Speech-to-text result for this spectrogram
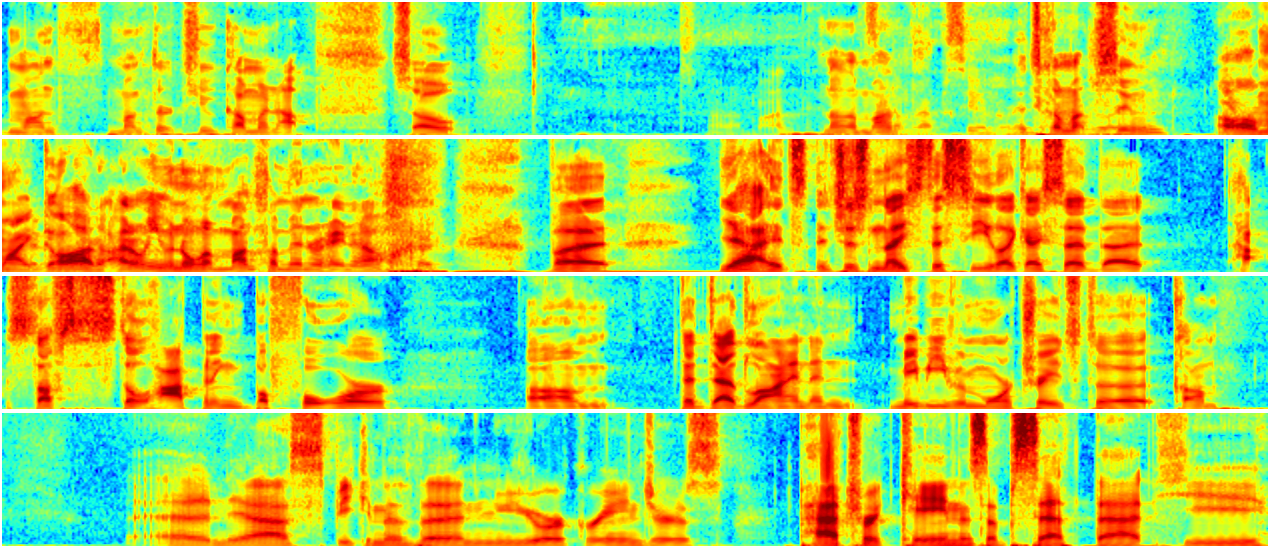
month, month or two coming up. So It's not a month. Another It's month? Coming up soon. It's in coming up soon. Yeah, oh my god, I don't even know what month I'm in right now. but yeah, it's it's just nice to see, like I said, that ha- stuff's still happening before um, the deadline, and maybe even more trades to come. And yeah, speaking of the New York Rangers, Patrick Kane is upset that he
